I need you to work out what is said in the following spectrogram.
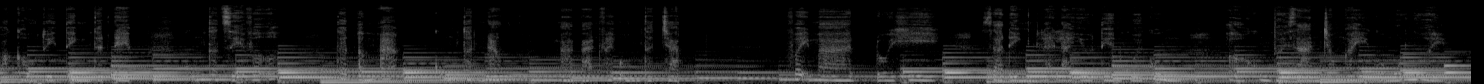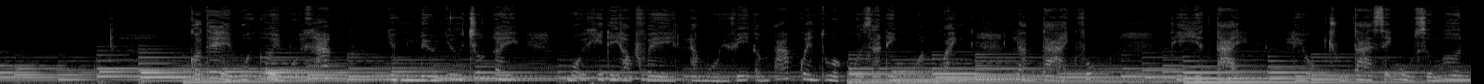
quả cầu thủy tinh thật đẹp. Về là mùi vị ấm áp quen thuộc của gia đình quần quanh làm ta hạnh phúc. Thì hiện tại, liệu chúng ta sẽ ngủ sớm hơn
